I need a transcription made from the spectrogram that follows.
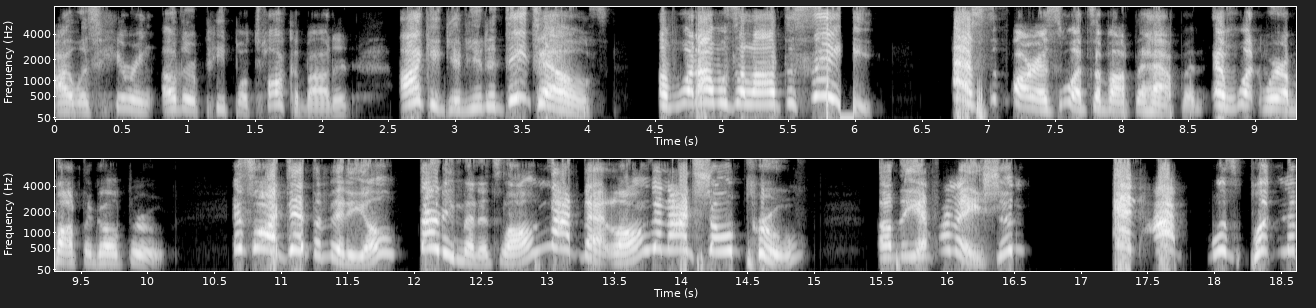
I was hearing other people talk about it, I could give you the details of what I was allowed to see as far as what's about to happen and what we're about to go through. And so I did the video, 30 minutes long, not that long, and I showed proof of the information, and I was putting the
